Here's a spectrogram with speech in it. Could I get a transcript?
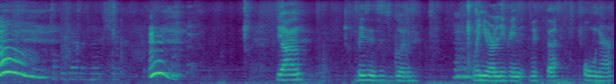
Oh. Coffee dragon milkshake. Mm. Yeah, business is good when you are living with the owner.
